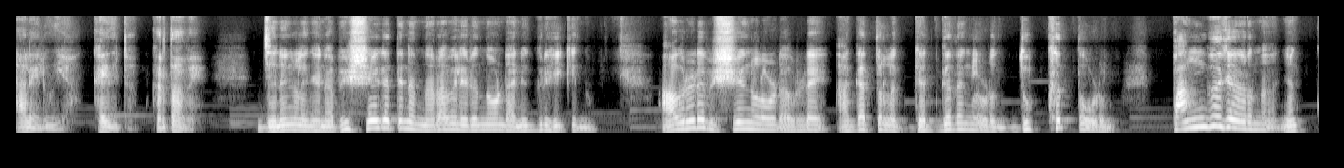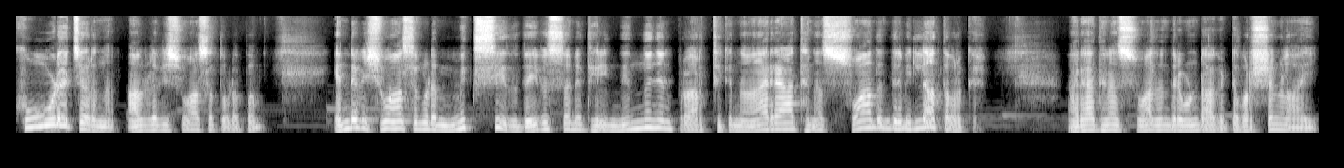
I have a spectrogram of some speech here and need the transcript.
ഹാലേ ലൂയ കൈനീട്ട. കർത്താവേ ജനങ്ങളെ ഞാൻ അഭിഷേകത്തിന്റെ നിറവിലിരുന്നുകൊണ്ട് അനുഗ്രഹിക്കുന്നു. അവരുടെ വിഷയങ്ങളോട് അവരുടെ അകത്തുള്ള ഗദ്ഗതങ്ങളോടും ദുഃഖത്തോടും പങ്കുചേർന്ന് ഞാൻ കൂടെ ചേർന്ന് അവരുടെ വിശ്വാസത്തോടൊപ്പം എന്റെ വിശ്വാസം കൂടെ മിക്സ് ചെയ്ത് ദൈവസന്നിധിയിൽ നിന്ന് ഞാൻ പ്രാർത്ഥിക്കുന്ന ആരാധന സ്വാതന്ത്ര്യമില്ലാത്തവർക്ക് ആരാധന സ്വാതന്ത്ര്യം ഉണ്ടാകട്ടെ വർഷങ്ങളായി.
